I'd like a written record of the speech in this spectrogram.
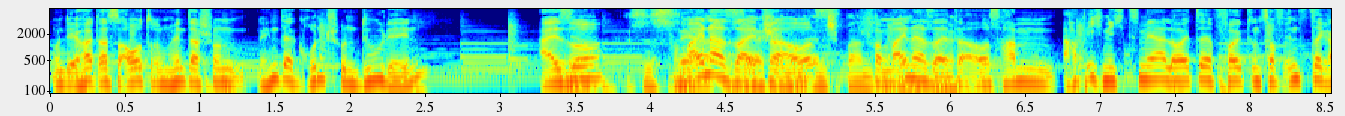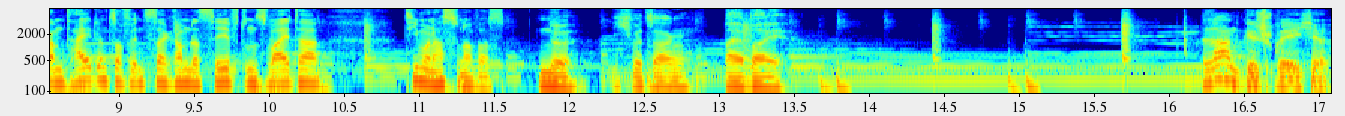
Und ihr hört das Auto im Hinter schon, Hintergrund schon dudeln. Also Ja, es ist von sehr- meiner sehr Seite aus, von meiner. Seite aus habe hab ich nichts mehr, Leute. Folgt uns auf Instagram, teilt uns auf Instagram, das hilft uns weiter. Timon, hast du noch was? Nö, ich würde sagen, bye bye. Randgespräche.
